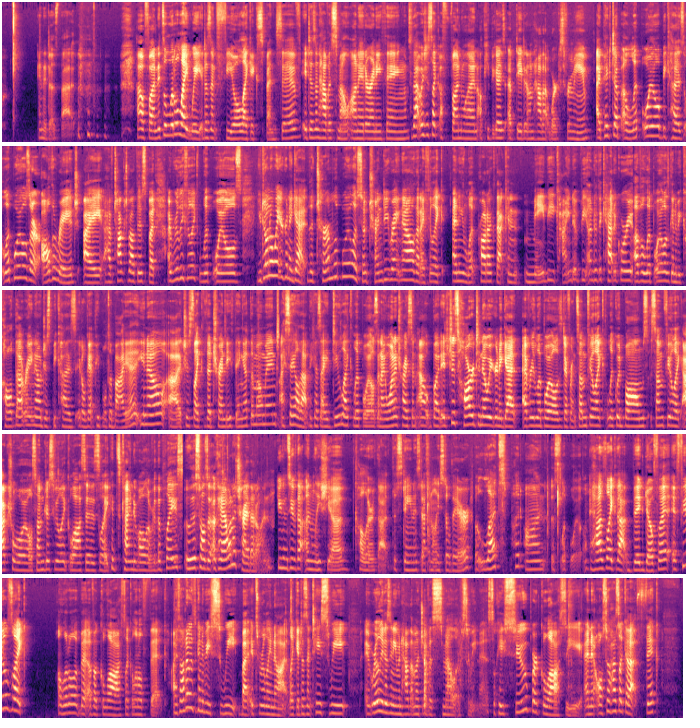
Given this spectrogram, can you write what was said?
and it does that. How fun. It's a little lightweight. It doesn't feel like expensive. It doesn't have a smell on it or anything. So that was just like a fun one. I'll keep you guys updated on how that works for me. I picked up a lip oil because lip oils are all the rage. I have talked about this, but I really feel like lip oils, you don't know what you're gonna get. The term lip oil is so trendy right now that I feel like any lip product that can maybe kind of be under the category of a lip oil is gonna be called that right now just because it'll get people to buy it, you know? Uh, it's just like the trendy thing at the moment. I say all that because I do like lip oils and I wanna try some out, but it's just hard to know what you're gonna get. Every lip oil is different. Some feel like liquid balms, some feel like actual oil, some just feel like glosses. Like it's kind of all over the place. Oh, this smells, okay, I wanna try that on. You can see with that Unleashia color that the stain is definitely still there, but let's put on this lip oil. It has like that big doe foot. It feels like a little bit of a gloss, like a little thick. I thought it was gonna be sweet, but it's really not. Like it doesn't taste sweet. It really doesn't even have that much of a smell of sweetness. Okay, super glossy. And it also has like that thick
